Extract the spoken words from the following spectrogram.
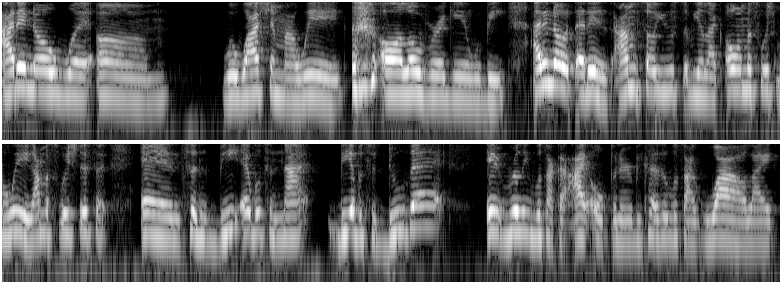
I didn't know what um what washing my wig all over again would be. I didn't know what that is. I'm so used to being like, oh, I'm gonna switch my wig. I'm gonna switch this, and to be able to not be able to do that it really was like an eye opener because it was like, wow, like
